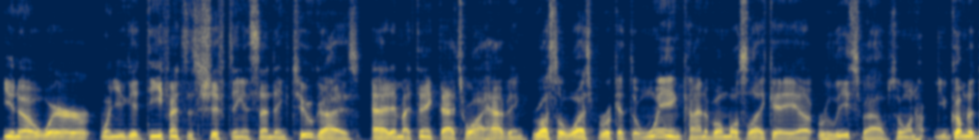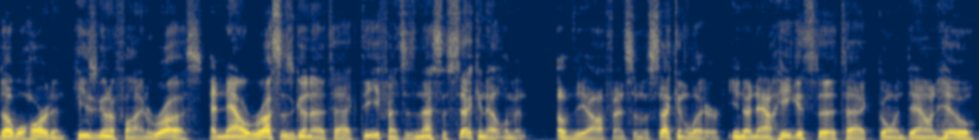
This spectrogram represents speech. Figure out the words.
you know, where when you get defenses shifting and sending two guys at him, I think that's why having Russell Westbrook at the wing kind of almost like a uh, release valve. So when you come to double Harden, he's going to find Russ, and now Russ is going to attack defenses, and that's the second element of the offense in the second layer. You know, now he gets to attack going downhill.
